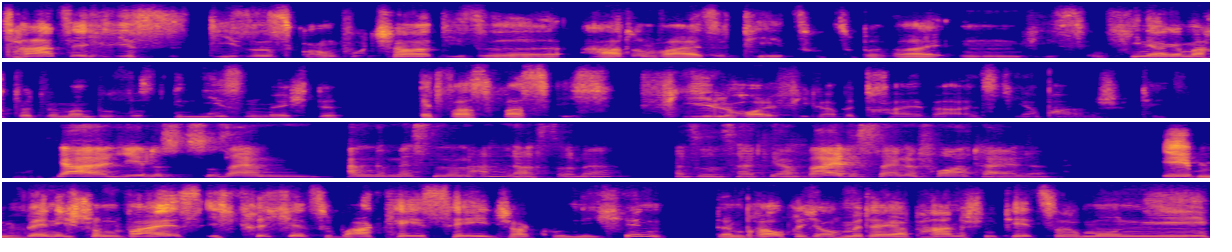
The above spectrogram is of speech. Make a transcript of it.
tatsächlich ist dieses Gongfu-Cha, diese Art und Weise, Tee zuzubereiten, wie es in China gemacht wird, wenn man bewusst genießen möchte, etwas, was ich viel häufiger betreibe als die japanische Teezeremonie. Ja, jedes zu seinem angemessenen Anlass, oder? Also es hat ja beides seine Vorteile. Eben, wenn ich schon weiß, ich kriege jetzt Wakei Seijaku nicht hin, dann brauche ich auch mit der japanischen Teezeremonie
